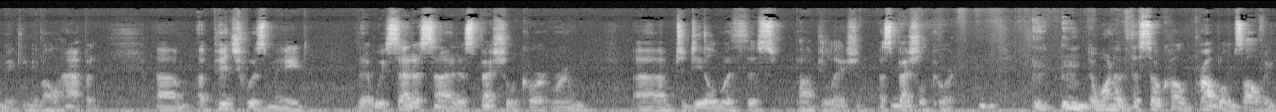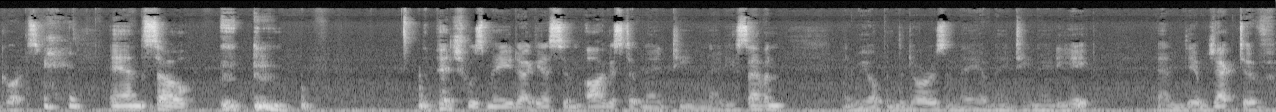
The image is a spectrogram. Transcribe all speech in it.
making it all happen. Um, a pitch was made that we set aside a special courtroom uh, to deal with this population, a special court, one of the so called problem solving courts. and so the pitch was made, I guess, in August of 1997, and we opened the doors in May of 1998. And the objective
